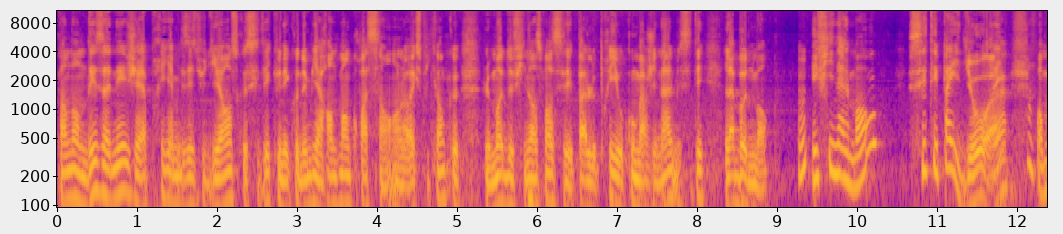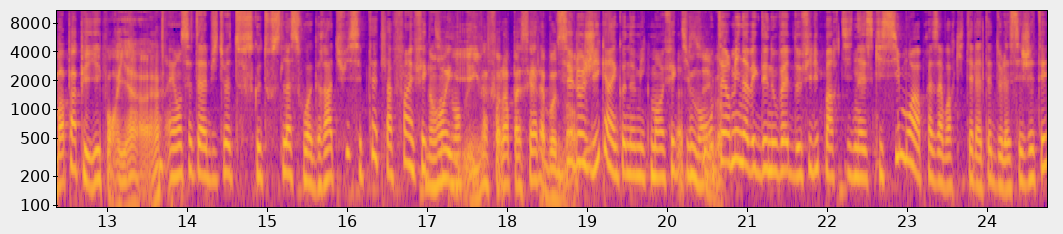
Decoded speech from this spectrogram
pendant des années, j'ai appris à mes étudiants ce que c'était qu'une économie à rendement croissant, en leur expliquant que le mode de financement, ce n'était pas le prix au coût marginal, mais c'était l'abonnement. Hum. Et finalement, c'était pas idiot. Hein. On m'a pas payé pour rien. Hein. Et on s'était habitué à ce que tout cela soit gratuit. C'est peut-être la fin, effectivement. Non, il, va falloir passer à l'abonnement. C'est logique, hein, économiquement, effectivement. On termine avec des nouvelles de Philippe Martinez, qui, six mois après avoir quitté la tête de la CGT,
